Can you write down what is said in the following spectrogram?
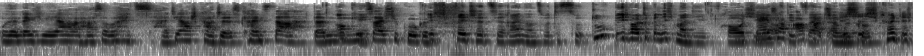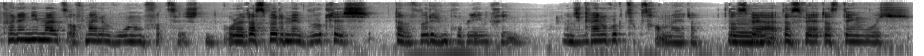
Und dann denke ich mir, ja, hast aber jetzt halt die Arschkarte, ist keins da. Dann Okay. nimmst halt ein Stück Gurke. Ich grätsche jetzt hier rein, sonst wird es zu. Du, ich, heute bin ich mal die Frau, die Ja, ich auf die auch Zeit schon. Ich, ich, könnte, ich könnte niemals auf meine Wohnung verzichten. Oder das würde mir wirklich, da würde ich ein Problem kriegen. Wenn ich keinen Rückzugsraum mehr hätte. Das wäre das, wär das Ding, wo ich.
